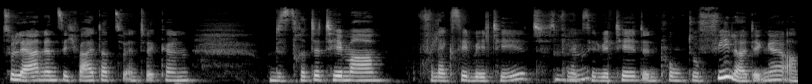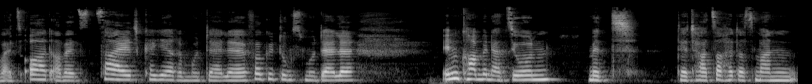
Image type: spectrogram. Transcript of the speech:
zu lernen, sich weiterzuentwickeln. Und das dritte Thema, Flexibilität, mhm. Flexibilität in puncto vieler Dinge, Arbeitsort, Arbeitszeit, Karrieremodelle, Vergütungsmodelle, in Kombination mit der Tatsache, dass man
